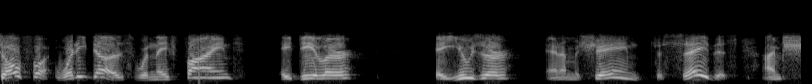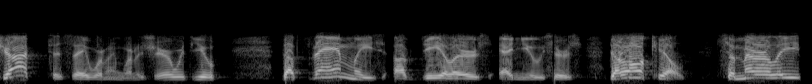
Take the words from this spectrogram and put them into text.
So far, what he does when they find a dealer, a user, and I'm ashamed to say this, I'm shocked to say what I'm going to share with you. The families of dealers and users, they're all killed summarily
